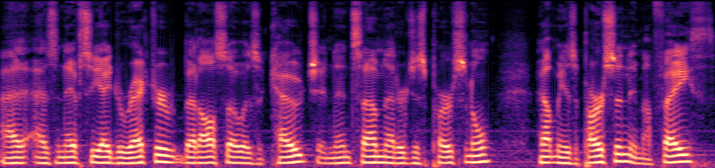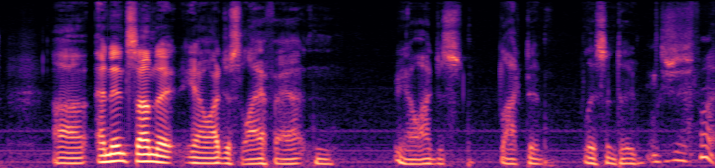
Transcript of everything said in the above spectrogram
as an FCA director, but also as a coach, and then some that are just personal, help me as a person in my faith, uh, and then some that you know I just laugh at and you know I just like to listen to. It's just fun.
